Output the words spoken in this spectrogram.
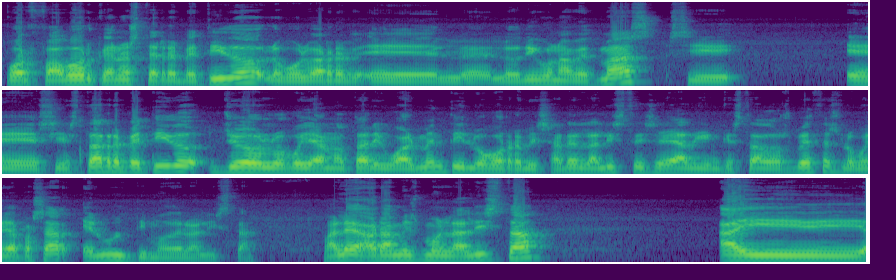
por favor que no esté repetido, lo vuelvo a eh, lo digo una vez más, si eh, si está repetido, yo lo voy a anotar igualmente y luego revisaré la lista y si hay alguien que está dos veces, lo voy a pasar el último de la lista. ¿Vale? Ahora mismo en la lista hay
